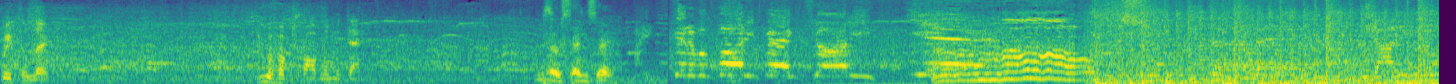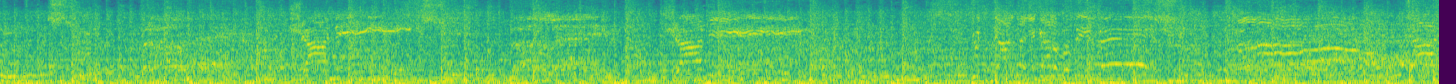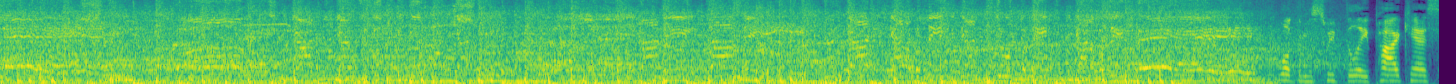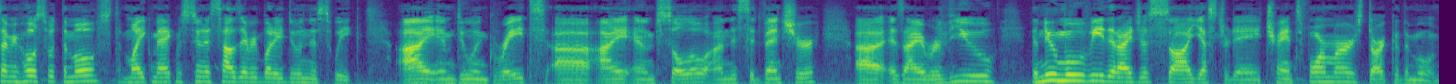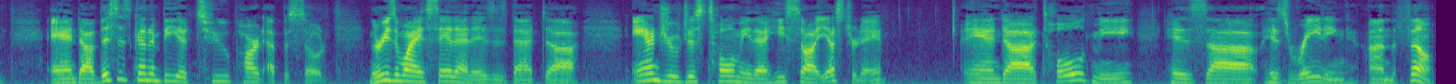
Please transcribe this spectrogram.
Sweep the leg. You have a problem with that? No, Sensei. Get him a body bag, Johnny! Yeah! Welcome to Sweep the Leg Podcast. I'm your host with the most, Mike Magmasunis. How's everybody doing this week? I am doing great. Uh, I am solo on this adventure uh, as I review the new movie that I just saw yesterday, Transformers: Dark of the Moon. And uh, this is going to be a two-part episode. And the reason why I say that is, is that uh, Andrew just told me that he saw it yesterday, and uh, told me his uh, his rating on the film.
